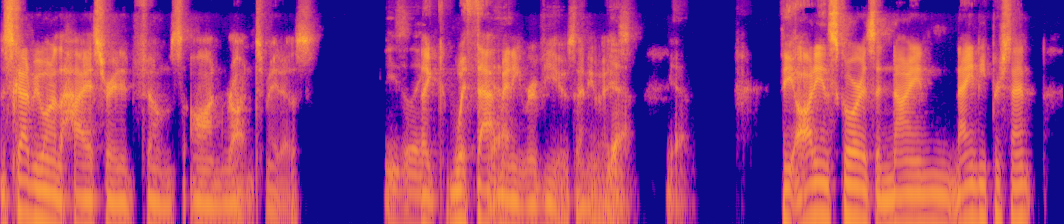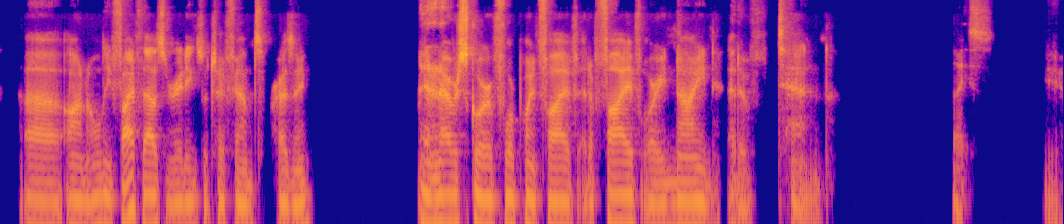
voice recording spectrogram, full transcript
This got to be one of the highest rated films on Rotten Tomatoes. easily. Like with that Yeah. many reviews, anyways. Yeah, yeah. The audience score is a nine, 90% uh, on only 5,000 ratings, which I found surprising. And an average score of 4.5 out of 5 or a 9 out of 10. nice. Yeah.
